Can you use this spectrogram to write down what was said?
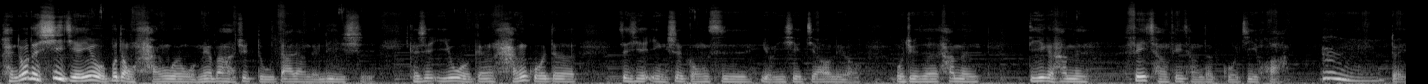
很多的细节，因为我不懂韩文，我没有办法去读大量的历史。可是以我跟韩国的这些影视公司有一些交流，我觉得他们第一个他们。非常非常的国际化，嗯，对，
